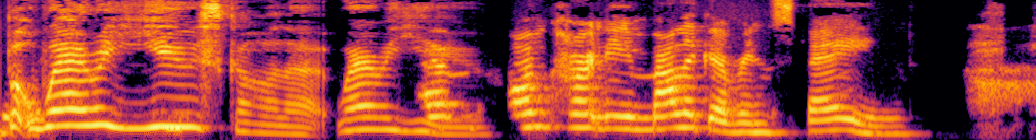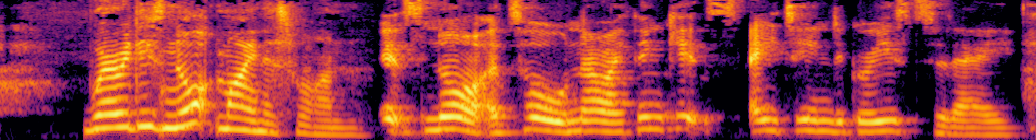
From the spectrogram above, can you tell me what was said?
But where are you, Scarlett? Where are you? Um, I'm currently in Malaga in Spain. where it is not minus one. It's not at all. No, I think it's 18 degrees today.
